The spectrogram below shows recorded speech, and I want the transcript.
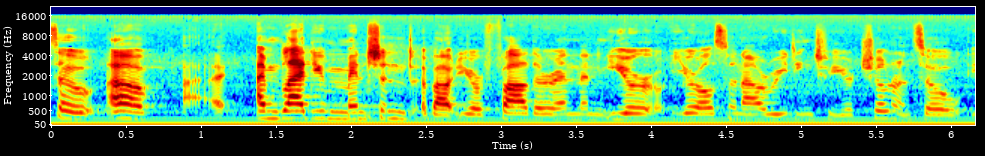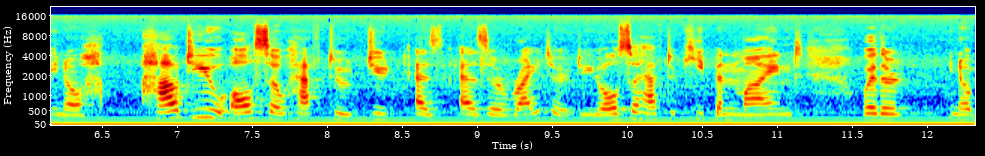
So uh, I, am glad you mentioned about your father, and then you're you're also now reading to your children. So you know, how do you also have to do as as a writer? Do you also have to keep in mind whether you know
